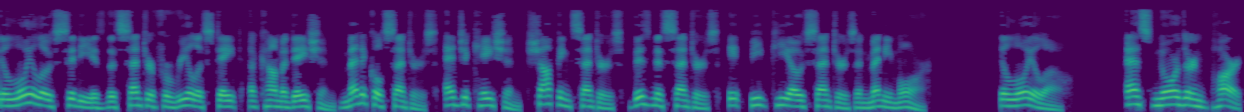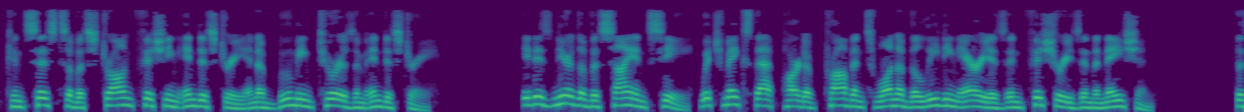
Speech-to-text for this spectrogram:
Iloilo City is the center for real estate, accommodation, medical centers, education, shopping centers, business centers, IT, BPO centers and many more. Iloilo's northern part consists of a strong fishing industry and a booming tourism industry. It is near the Visayan Sea, which makes that part of province one of the leading areas in fisheries in the nation. The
